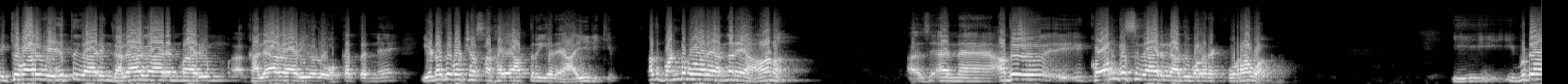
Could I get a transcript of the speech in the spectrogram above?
മിക്കവാറും എഴുത്തുകാരും കലാകാരന്മാരും കലാകാരികളും ഒക്കെ തന്നെ ഇടതുപക്ഷ സഹയാത്രികരെ ആയിരിക്കും. അത് പണ്ട് മുതലേ അങ്ങനെയാണ്. പിന്നെ അത് കോൺഗ്രസ്സുകാരിൽ അത് വളരെ കുറവാണ്. ഈ ഇവിടെ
